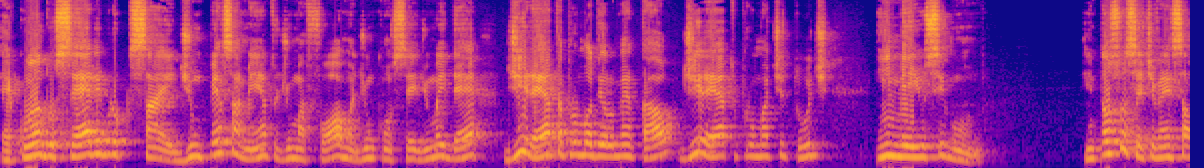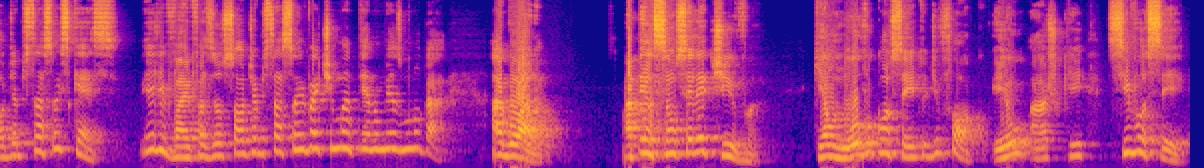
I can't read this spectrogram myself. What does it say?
É quando o cérebro sai de um pensamento, de uma forma, de um conceito, de uma ideia, direta para o modelo mental, direto para uma atitude em meio segundo. Então, se você tiver em salto de abstração, esquece. Ele vai fazer o salto de abstração e vai te manter no mesmo lugar. Agora, atenção seletiva que é um novo conceito de foco. Eu acho que se você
